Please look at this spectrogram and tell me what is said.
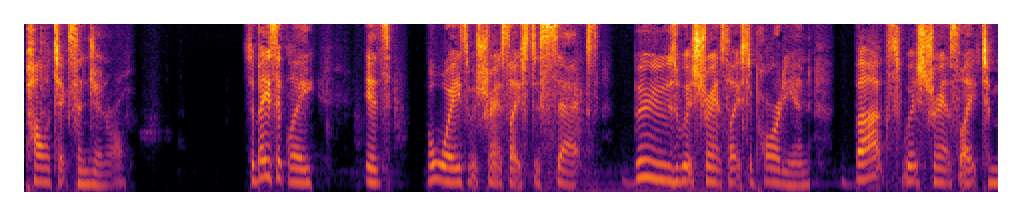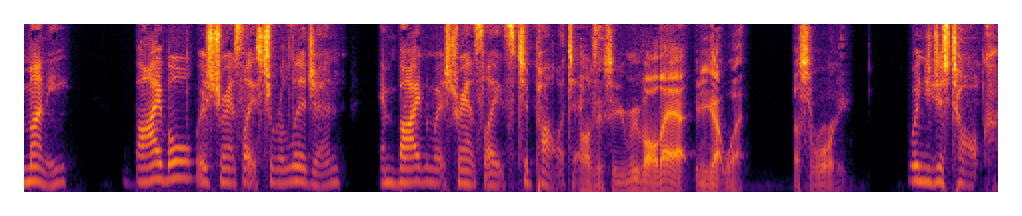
politics in general. So basically it's boys, which translates to sex, booze, which translates to partying, bucks, which translates to money, Bible, which translates to religion, and Biden, which translates to politics. Politics. So you remove all that, and you got what? A sorority. When you just talk,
